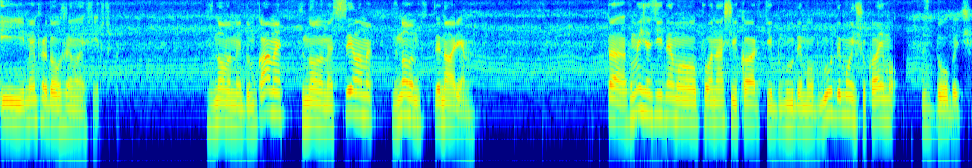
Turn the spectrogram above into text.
І ми продовжуємо ефірчик. З новими думками, з новими силами, з новим сценарієм. Так, ми зараз їдемо по нашій карті, блудимо, блудимо і шукаємо здобич.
